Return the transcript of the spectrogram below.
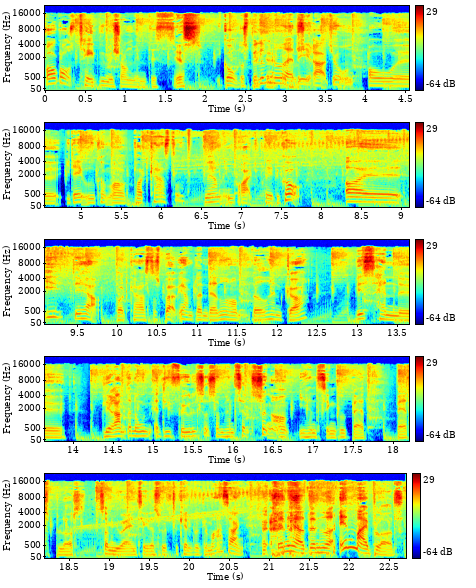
forgårs talte vi med Shawn Mendes. Yes. I går der spillede vi noget af godt det i radioen, og øh, i dag udkommer podcastet med ham inde på radioplay.dk. Og øh, i det her podcast, der spørger vi ham blandt andet om, hvad han gør, hvis han øh, bliver ramt af nogle af de følelser, som han selv synger om i hans single Bad, Bad Blood, som jo er en Taylor Swift og Kendrick Lamar-sang. Den her, den hedder In My Blood.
